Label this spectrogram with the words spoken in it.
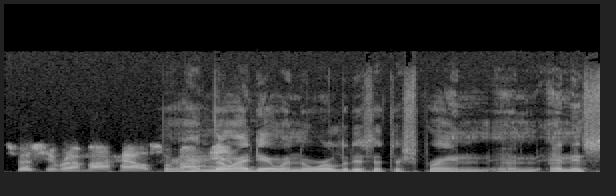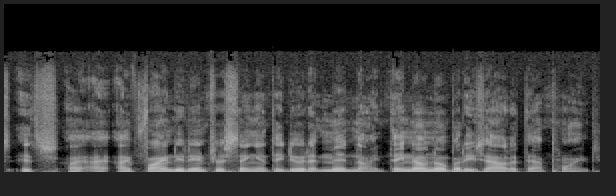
especially around my house or I my have no idea when in the world it is that they're spraying, and and it's it's I, I find it interesting that they do it at midnight. They know nobody's out at that point.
